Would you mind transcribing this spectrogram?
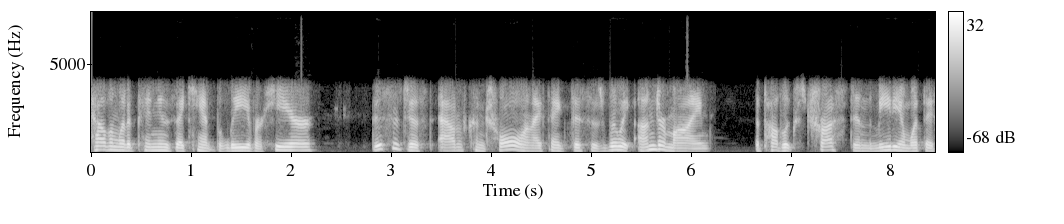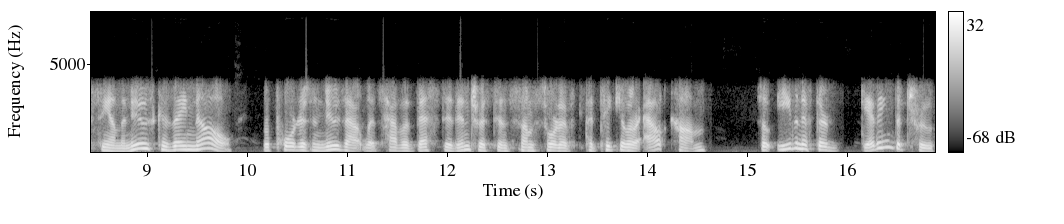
tell them what opinions they can't believe or hear. This is just out of control, and I think this has really undermined the public's trust in the media and what they see on the news because they know reporters and news outlets have a vested interest in some sort of particular outcome so even if they're getting the truth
